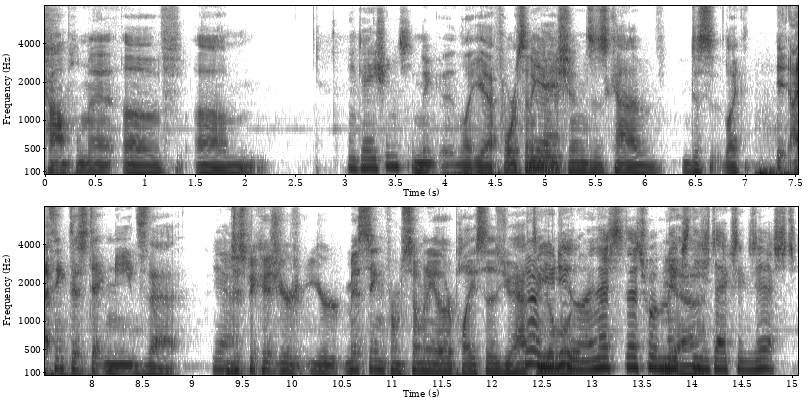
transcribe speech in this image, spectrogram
complement of um negations. neg- uh, like yeah, force Yeah. negations is kind of just like it, I think this deck needs that. Yeah. Just because you're you're missing from so many other places, you have no, to you go do, and that's that's what makes Yeah. these decks exist.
